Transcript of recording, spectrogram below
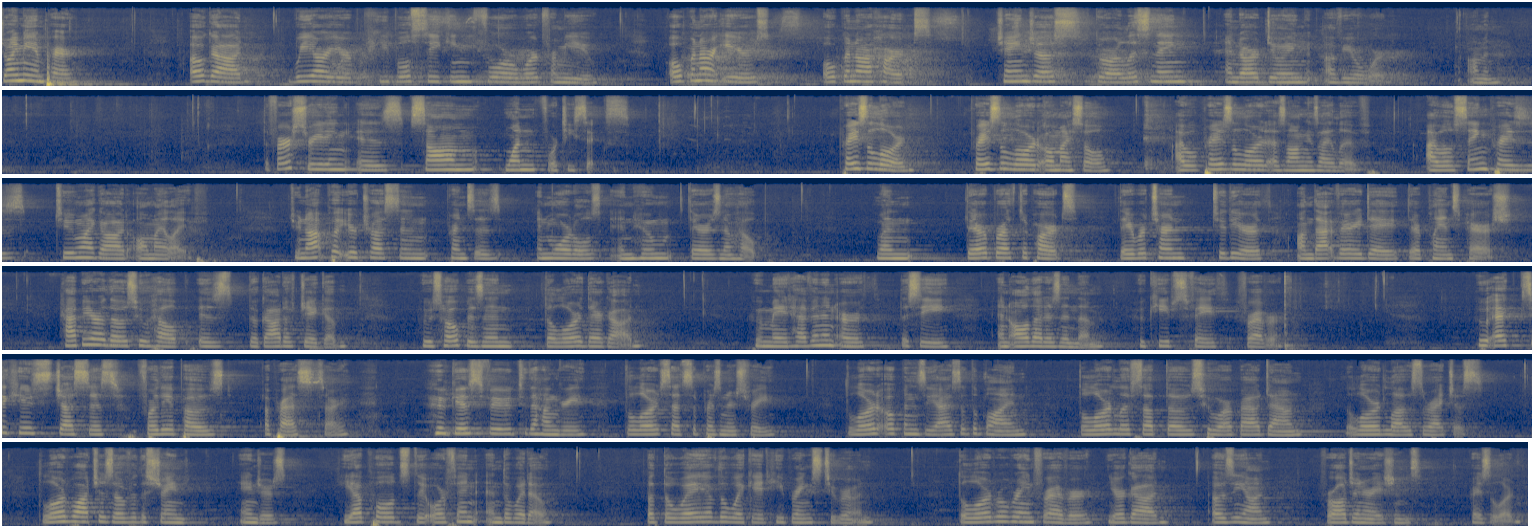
Join me in prayer. O oh God, we are your people seeking for a word from you. Open our ears, open our hearts, change us through our listening and our doing of your word. Amen. The first reading is Psalm 146. Praise the Lord. Praise the Lord, O my soul. I will praise the Lord as long as I live. I will sing praises to my God all my life. Do not put your trust in princes, in mortals, in whom there is no help. When their breath departs, they return to the earth. On that very day, their plans perish. Happy are those who help is the God of Jacob, whose hope is in the Lord their God, who made heaven and earth, the sea, and all that is in them, who keeps faith forever, who executes justice for the opposed, oppressed, sorry, who gives food to the hungry. The Lord sets the prisoners free. The Lord opens the eyes of the blind. The Lord lifts up those who are bowed down. The Lord loves the righteous. The Lord watches over the strangers. He upholds the orphan and the widow. But the way of the wicked he brings to ruin. The Lord will reign forever, your God, O Zion, for all generations. Praise the Lord.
